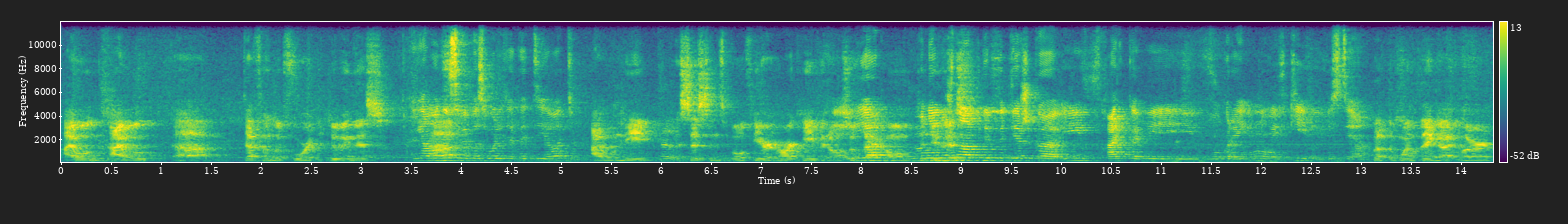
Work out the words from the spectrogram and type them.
I will, I will um, definitely look forward to doing this. Я могу Uh, себе позволить это делать. I will need assistance both here in Kharkiv and also back Я, home to мне do this. нужна будет поддержка и в Харькове, и в Украине, ну и в Киеве, и везде. But the one thing I've learned,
